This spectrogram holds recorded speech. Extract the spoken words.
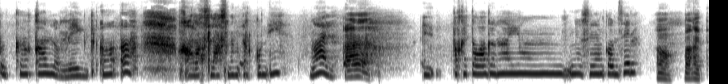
Pagkakalamig. Ah, ah. Kalakas-lakas ng aircon eh. Mal, Ah, eh, pakitawagan nga yung New Zealand Council. oh, bakit?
